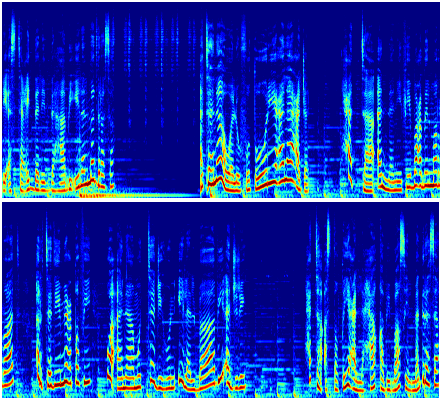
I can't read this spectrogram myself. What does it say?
لأستعد للذهاب إلى المدرسة. أتناول فطوري على عجل حتى أنني في بعض المرات أرتدي معطفي وأنا متجه إلى الباب أجري. حتى أستطيع اللحاق بباص المدرسة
